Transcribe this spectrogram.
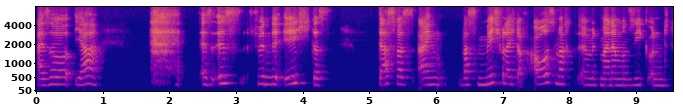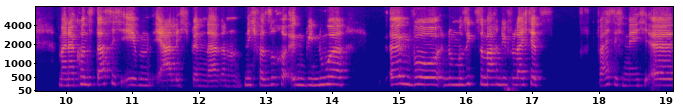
Also ja, es ist, finde ich, dass das, was ein, was mich vielleicht auch ausmacht äh, mit meiner Musik und meiner Kunst, dass ich eben ehrlich bin darin und nicht versuche irgendwie nur irgendwo eine Musik zu machen, die vielleicht jetzt, weiß ich nicht, äh,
